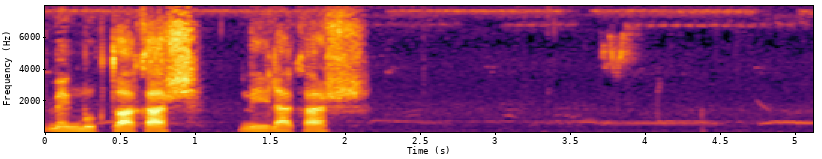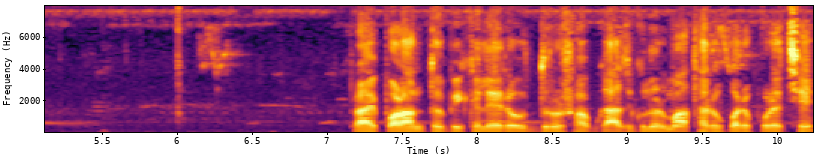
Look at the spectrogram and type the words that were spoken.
মেঘমুক্ত আকাশ, নীল আকাশ। প্রায় পড়ান্ত বিকেলে রৌদ্র সব গাছগুলোর মাথার উপরে পড়েছে।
